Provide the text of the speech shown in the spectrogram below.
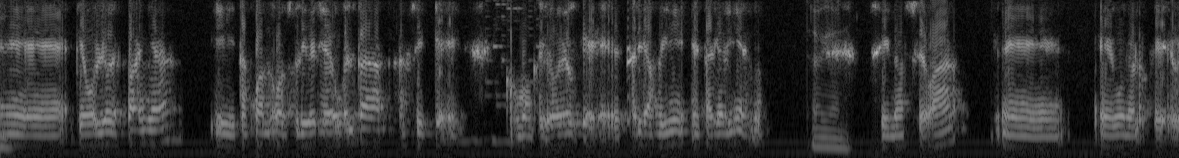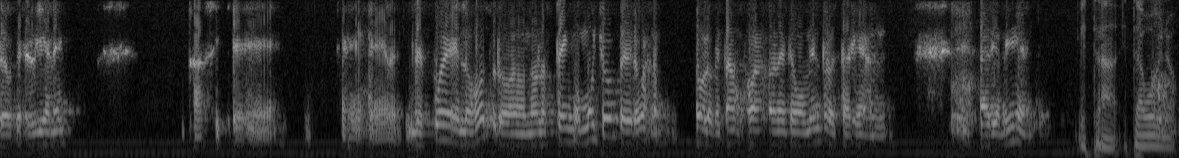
eh, que volvió de España y está jugando con su Liberia de vuelta, así que como que lo veo que estaría, estaría viniendo. Está bien. Si no se va, eh, es uno de los que veo que viene. Así que eh, después los otros no los tengo mucho, pero bueno, todos los que están jugando en este momento estarían, estarían viniendo. Está, está bueno.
